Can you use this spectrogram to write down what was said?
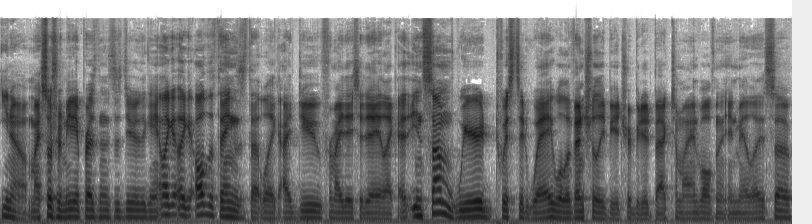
you know my social media presence is due to the game. Like like all the things that like i do for my day to day like in some weird twisted way will eventually be attributed back to my involvement in melee. So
